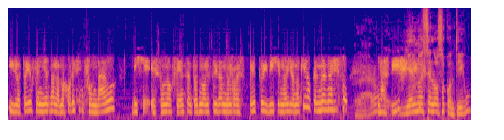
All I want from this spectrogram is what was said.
y lo estoy ofendiendo, a lo mejor es infundado, dije, es una ofensa, entonces no le estoy dando el respeto y dije, no, yo no quiero que él me haga eso. Claro. ¿Y él no es celoso contigo?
